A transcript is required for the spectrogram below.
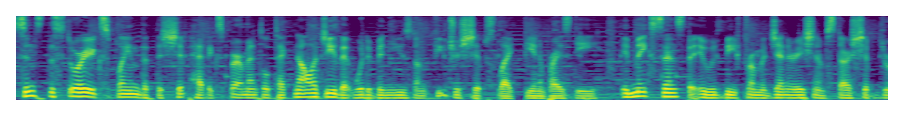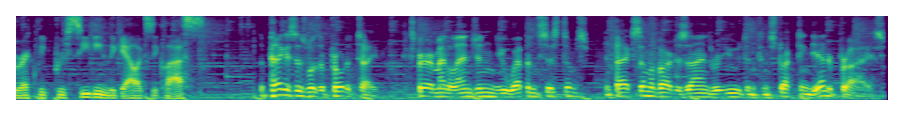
Since the story explained that the ship had experimental technology that would have been used on future ships like the Enterprise D, it makes sense that it would be from a generation of starship directly preceding the Galaxy class. The Pegasus was a prototype, experimental engine, new weapon systems. In fact, some of our designs were used in constructing the Enterprise.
